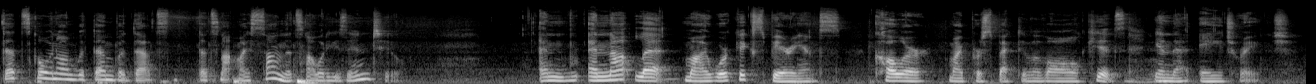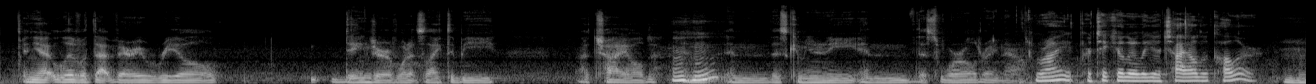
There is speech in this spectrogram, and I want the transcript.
that's going on with them, but that's that's not my son. That's not what he's into. And and not let my work experience color my perspective of all kids mm-hmm. in that age range. And yet live with that very real danger of what it's like to be a child mm-hmm. in, in, this community, in this world right now. Right, particularly a child of color. Mm-hmm.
